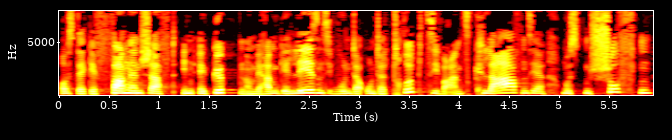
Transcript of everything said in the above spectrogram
aus der Gefangenschaft in Ägypten. Und wir haben gelesen, sie wurden da unterdrückt, sie waren Sklaven, sie mussten schuften.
